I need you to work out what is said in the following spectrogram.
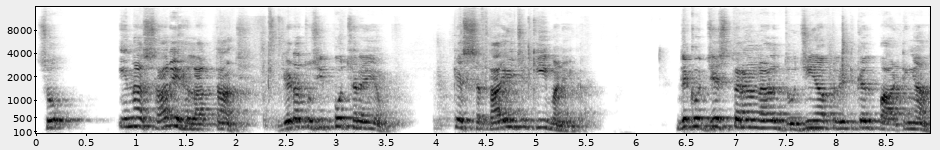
ਸੋ ਇਹਨਾਂ ਸਾਰੇ ਹਾਲਾਤਾਂ 'ਚ ਜਿਹੜਾ ਤੁਸੀਂ ਪੁੱਛ ਰਹੇ ਹੋ ਕਿ 27 'ਚ ਕੀ ਬਣੇਗਾ? ਦੇਖੋ, ਜਿਸ ਤਰ੍ਹਾਂ ਨਾਲ ਦੂਜੀਆਂ ਪੋਲੀਟੀਕਲ ਪਾਰਟੀਆਂ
